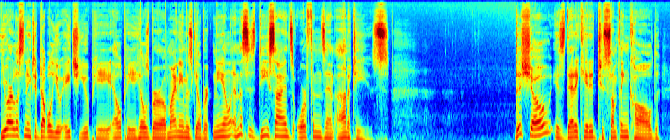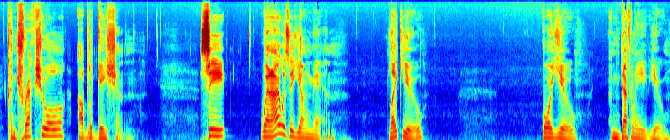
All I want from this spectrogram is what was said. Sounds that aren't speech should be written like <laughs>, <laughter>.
You are listening to WHUP LP Hillsboro. My name is Gilbert Neal, and this is D Sides, Orphans, and Oddities. This show is dedicated to something called contractual obligation. See, when I was a young man, like you, or you, and definitely you,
